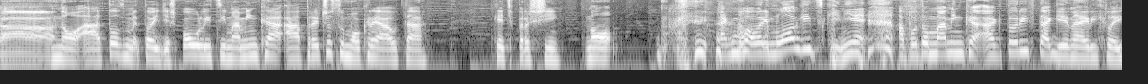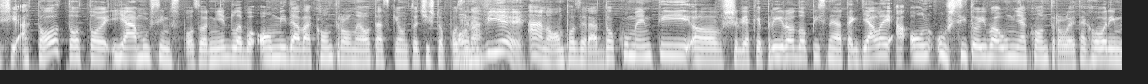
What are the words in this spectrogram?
Á. No a to, sme, to ideš po ulici, maminka, a prečo sú mokré auta, keď prší? No, tak mu hovorím logicky, nie. A potom maminka, a ktorý vtak je najrychlejší? A to, toto to ja musím spozorniť, lebo on mi dáva kontrolné otázky, on totiž to pozera. On vie. Áno, on pozera dokumenty, všelijaké prírodopisné a tak ďalej a on už si to iba u mňa kontroluje. Tak hovorím,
